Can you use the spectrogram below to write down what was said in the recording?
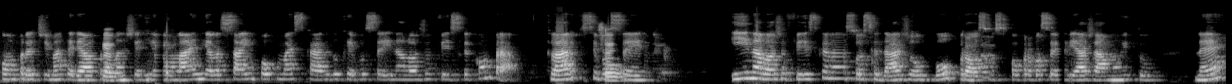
compra de material para lingerie online, ela sai um pouco mais cara do que você ir na loja física comprar. Claro que se você ir na loja física na sua cidade ou, ou próximo, se for para você viajar muito, né,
